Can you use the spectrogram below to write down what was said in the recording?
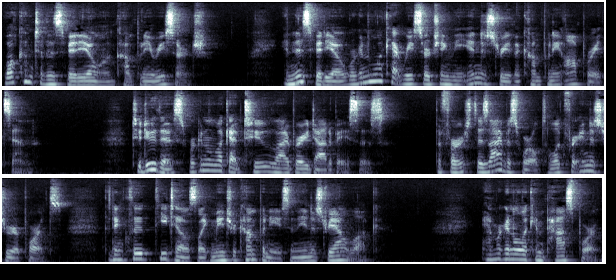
Welcome to this video on company research. In this video, we're going to look at researching the industry the company operates in. To do this, we're going to look at two library databases. The first is IBISWorld to look for industry reports that include details like major companies in the industry outlook. And we're going to look in Passport,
